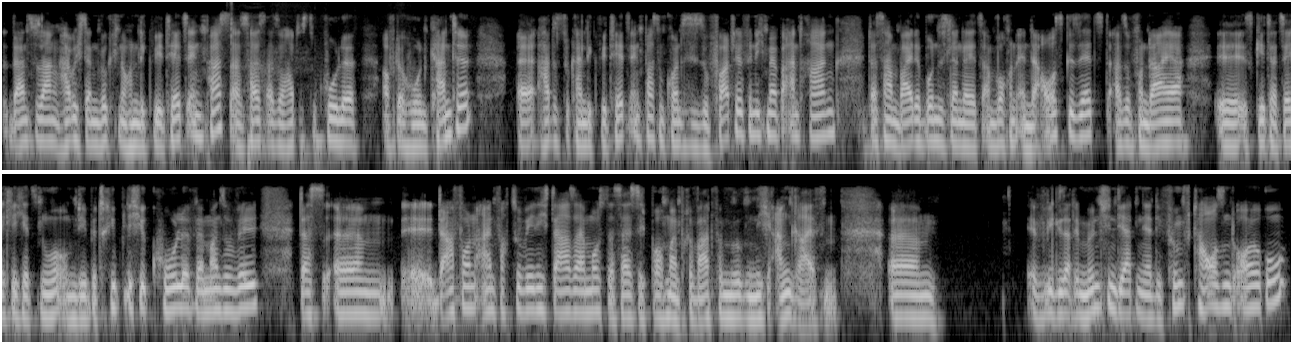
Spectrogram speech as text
dann zu sagen, habe ich dann wirklich noch einen Liquiditätsengpass? Das heißt also, hattest du Kohle auf der hohen Kante, äh, hattest du keinen Liquiditätsengpass und konntest die Soforthilfe nicht mehr beantragen. Das haben beide Bundesländer jetzt am Wochenende ausgesetzt. Also von daher, es geht tatsächlich jetzt nur um die betriebliche Kohle, wenn man so will, dass ähm, äh, davon einfach zu wenig da sein muss. Das heißt, ich brauche mein Privatvermögen nicht angreifen. Ähm, wie gesagt, in München, die hatten ja die 5000 Euro,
